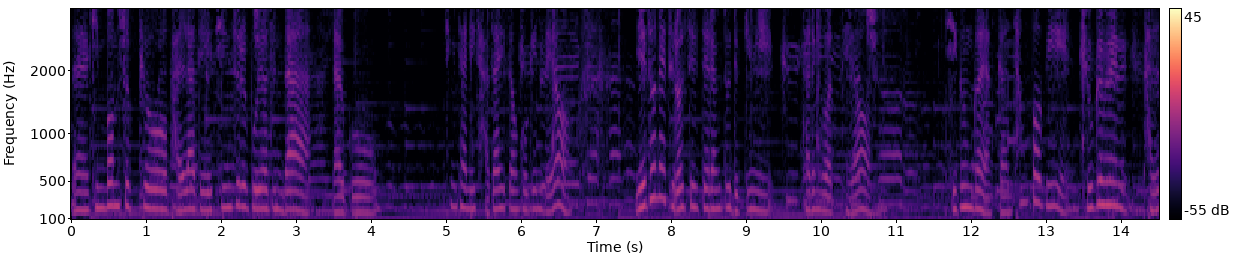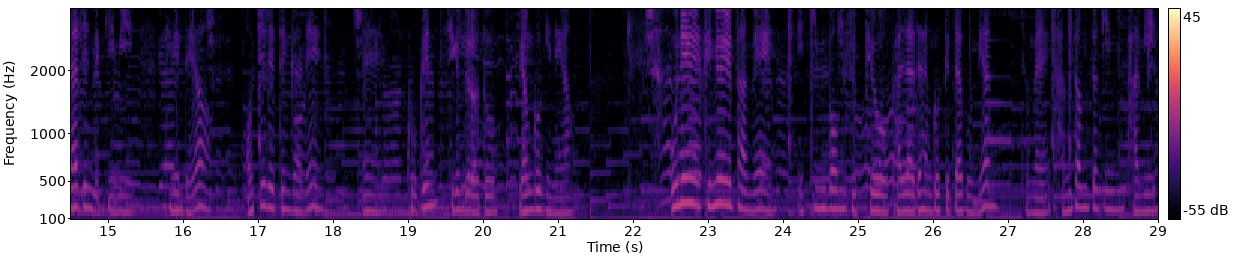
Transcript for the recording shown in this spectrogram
네, 김범수표 발라드의 진수를 보여준다 라고 칭찬이 잦아있던 곡인데요. 예전에 들었을 때랑 또 느낌이 다른 것 같아요. 지금과 약간 창법이 조금은 달라진 느낌이 드는데요. 어찌됐든 간에 네, 곡은 지금 들어도 명곡이네요. 오늘 금요일 밤에 이 김범수표 발라드 한 곡 듣다 보면 정말 감성적인 밤이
